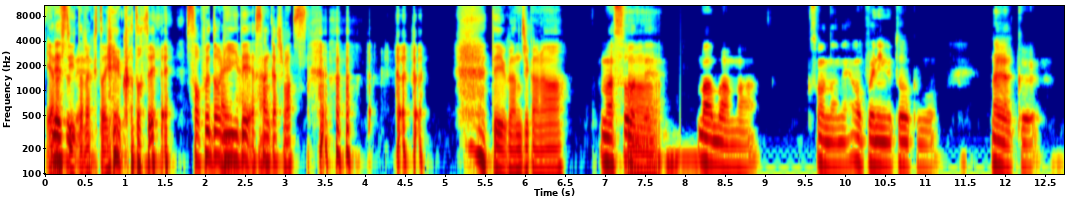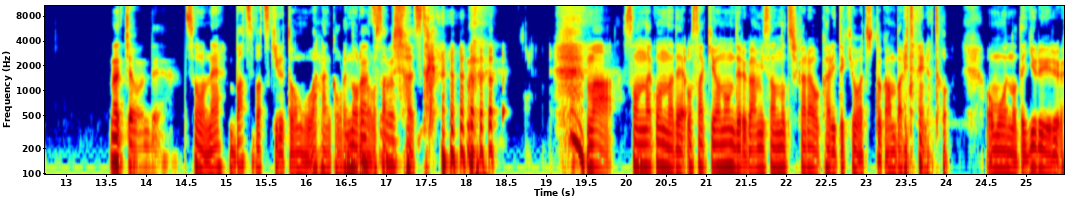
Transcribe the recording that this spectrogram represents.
やらせていただくということで、ソフドリーで参加します。っていう感じかな。まあそうねうん。まあまあまあ、そんなね、オープニングトークも長くなっちゃうんで。そうね。バツバツ切ると思うわ。なんか俺ノロノロ作したやつだから。まあ、そんなこんなでお酒を飲んでるガミさんの力を借りて今日はちょっと頑張りたいなと 思うので、ゆるゆる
